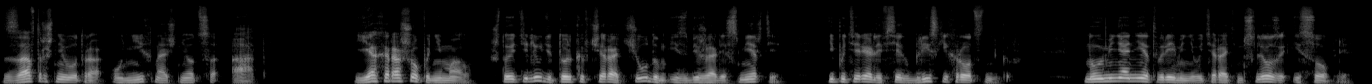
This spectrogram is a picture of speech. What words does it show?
С завтрашнего утра у них начнется ад. Я хорошо понимал, что эти люди только вчера чудом избежали смерти и потеряли всех близких родственников. Но у меня нет времени вытирать им слезы и сопли.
